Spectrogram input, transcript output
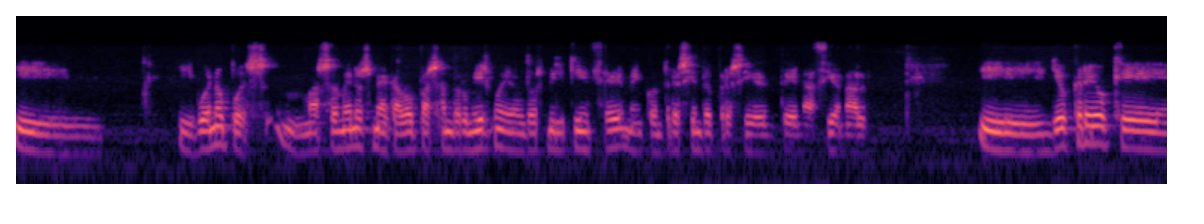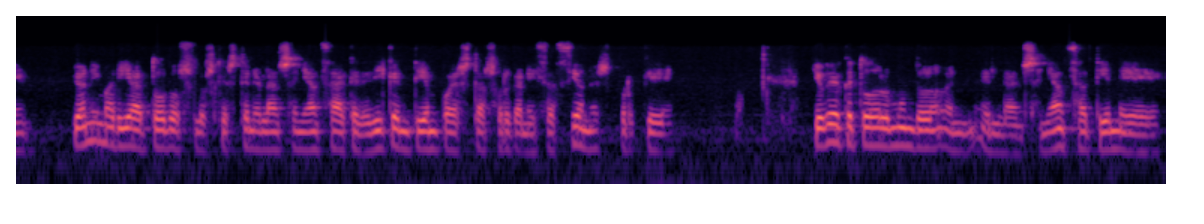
y, bueno, pues más o menos me acabó pasando lo mismo y en el 2015 me encontré siendo presidente nacional. Y yo creo que yo animaría a todos los que estén en la enseñanza a que dediquen tiempo a estas organizaciones porque yo veo que todo el mundo en, la enseñanza tiene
